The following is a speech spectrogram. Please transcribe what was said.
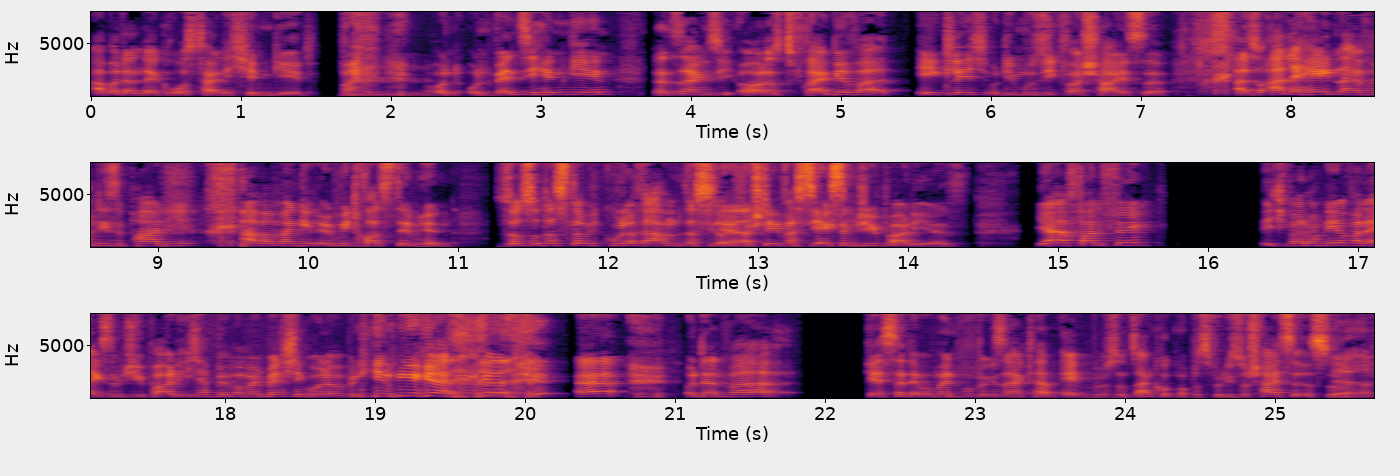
aber dann der Großteil nicht hingeht. Und, und wenn sie hingehen, dann sagen sie, oh, das Freibier war eklig und die Musik war scheiße. Also alle haten einfach diese Party, aber man geht irgendwie trotzdem hin. So, so das ist, glaube ich, guter Rahmen, dass die Leute Ja. verstehen, was die XMG-Party ist. Ja, Fun Fact. Ich war noch nie auf einer XMG-Party. Ich habe mir immer mein Bändchen geholt, aber bin hingegangen. Äh, und dann war gestern der Moment, wo wir gesagt haben, ey, wir müssen uns angucken, ob das wirklich so scheiße ist. So. Ja.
